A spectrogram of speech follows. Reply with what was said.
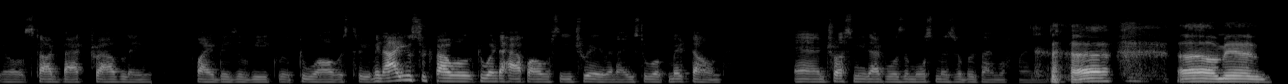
you know, start back traveling five days a week with two hours, three. I mean, I used to travel two and a half hours each way when I used to work midtown. And trust me, that was the most miserable time of my life. oh man,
